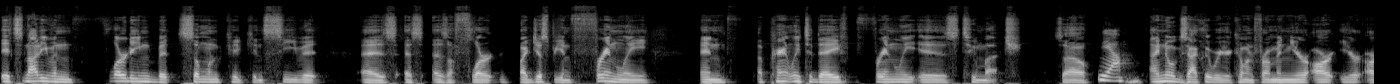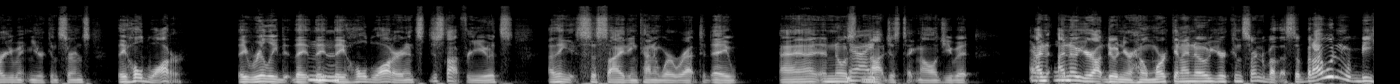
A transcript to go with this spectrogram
it's not even flirting, but someone could conceive it as as as a flirt by just being friendly. And apparently today, friendly is too much. So yeah. I know exactly where you're coming from, and your art, your argument, and your concerns. They hold water. They really they, they they hold water, and it's just not for you. It's I think it's society and kind of where we're at today. I, I know it's Right. not just technology, but I, I know you're out doing your homework, and I know you're concerned about that stuff. But I wouldn't be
